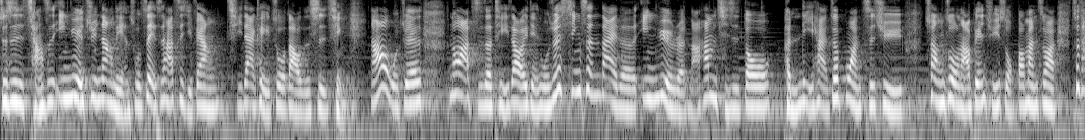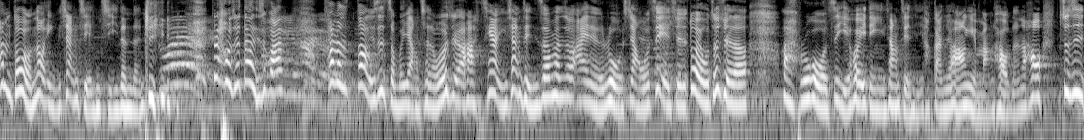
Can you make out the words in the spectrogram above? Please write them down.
就是尝试音乐剧那样的演出，这也是他自己非常期待可以做到的事情。然后我觉得 Noah 值得提到一点，我觉得新生代的音乐人啊，他们其实都很厉害，就不管词曲创作，然后编曲一首包办之外，就他们都有那种影像剪辑的能力。对，我觉得到底是发他们到底是怎么养成的？我就觉得啊，现在影像剪辑这份就爱你的弱项。我自己也觉得，对我就觉得啊，如果我自己也会一点影像剪辑，感觉好像也蛮好的。然后就是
